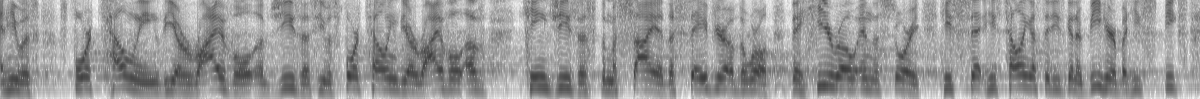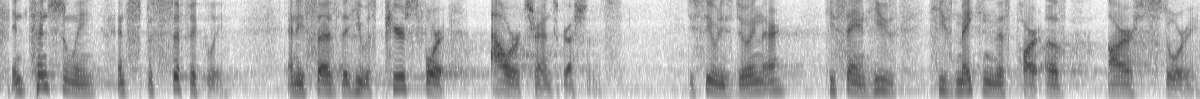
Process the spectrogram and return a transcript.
and he was foretelling the arrival of Jesus. He was foretelling the arrival of King Jesus, the Messiah, the Savior of the world, the hero in the story. He's, he's telling us that he's going to be here, but he speaks intentionally and specifically. And he says that he was pierced for our transgressions. Do you see what he's doing there? He's saying he was, he's making this part of our story.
